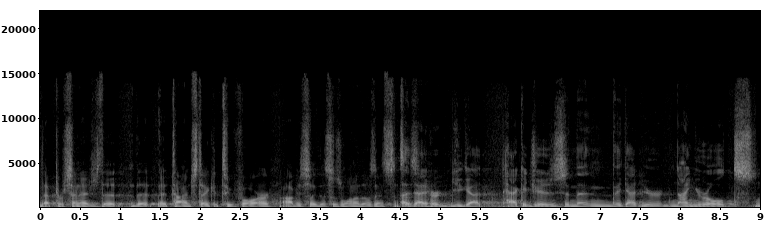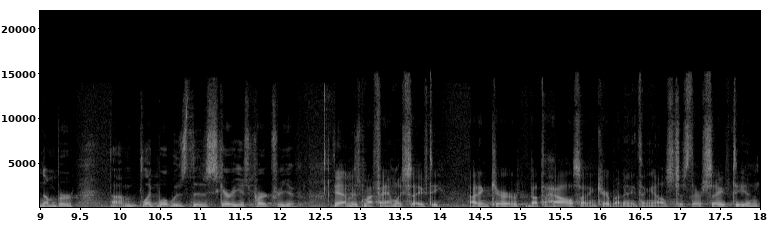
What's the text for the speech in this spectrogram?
that percentage that, that at times take it too far. Obviously, this was one of those instances. I I heard you got packages and then they got your nine year old's number. Um, like, what was the scariest part for you? Yeah, just my family's safety. I didn't care about the house. I didn't care about anything else, just their safety. And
